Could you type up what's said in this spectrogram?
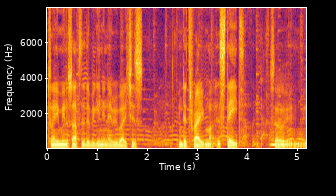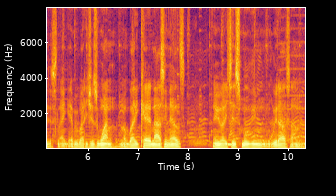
20 minutes after the beginning, everybody just in the tribe state. So mm-hmm. it's like everybody just one. Nobody care nothing else. Everybody just moving with us and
